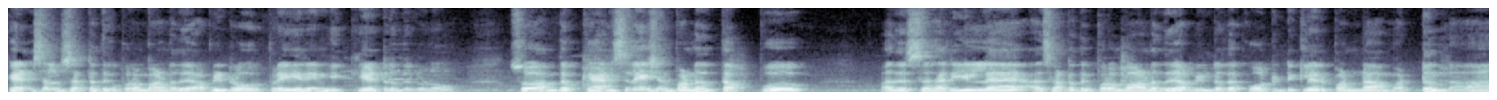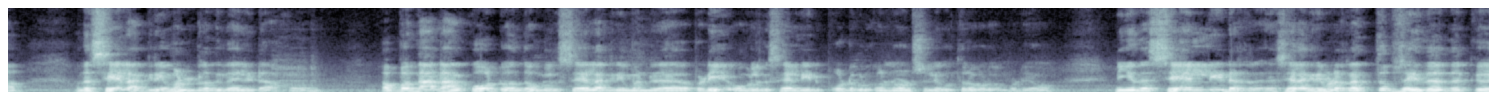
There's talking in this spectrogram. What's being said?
கேன்சல் சட்டத்துக்கு புறம்பானது அப்படின்ற ஒரு ப்ரேயரையும் நீங்கள் கேட்டிருந்துக்கணும். ஸோ அந்த கேன்சலேஷன் பண்ணது தப்பு அது சரியில்லை அது சட்டத்துக்கு புறம்பானது அப்படின்றத கோர்ட் டிக்ளேர் பண்ணால் மட்டும்தான் அந்த சேல் அக்ரிமெண்ட்ன்றது வேலிட் ஆகும். அப்போ தான் நாங்கள் கோர்ட் வந்து உங்களுக்கு சேல் அக்ரிமெண்ட் படி உங்களுக்கு சேல் லீடு போட்டு கொடுக்கணும்னு சொல்லி உத்தரவு கொடுக்க முடியும். நீங்கள் இந்த சேல் லீடர் சேல் அக்ரிமெண்ட்டை ரத்து செய்ததுக்கு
